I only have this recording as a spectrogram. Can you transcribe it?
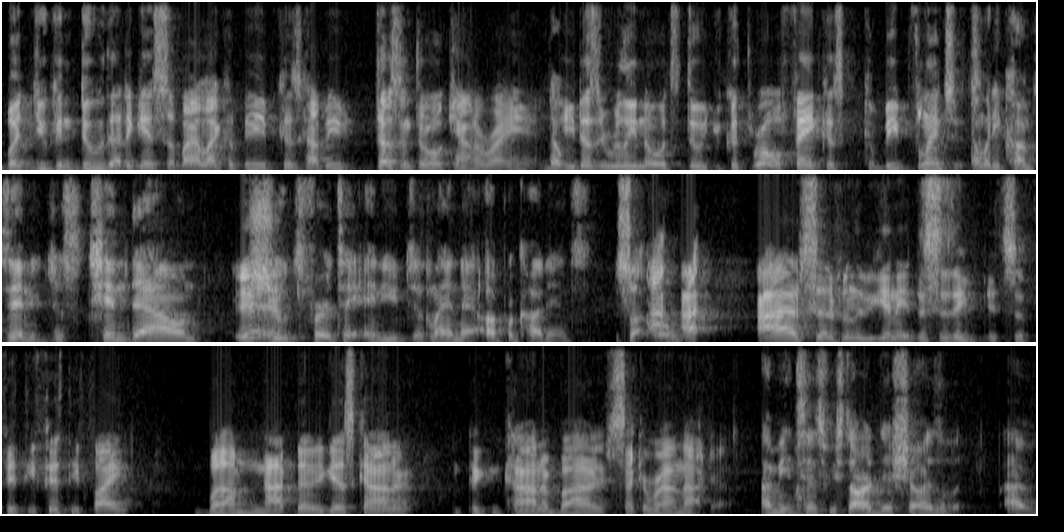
But you can do that against somebody like Khabib because Khabib doesn't throw a counter right hand. Nope. He doesn't really know what to do. You could throw a feint because Khabib flinches. And when he comes in, he just chin down, Yeah. shoots for a ta- and you just land that uppercut in. So Oh. I, I, I've said it from the beginning. This is a it's a 50-50 fight, but I'm not betting against Conor. I'm picking Conor by second round knockout. I mean, since we started this show, I've-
